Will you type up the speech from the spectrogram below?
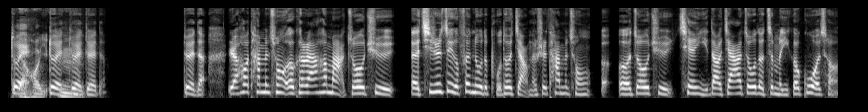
对，然后对对对的。对的，然后他们从俄克拉荷马州去，呃，其实这个愤怒的葡萄讲的是他们从俄俄州去迁移到加州的这么一个过程。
